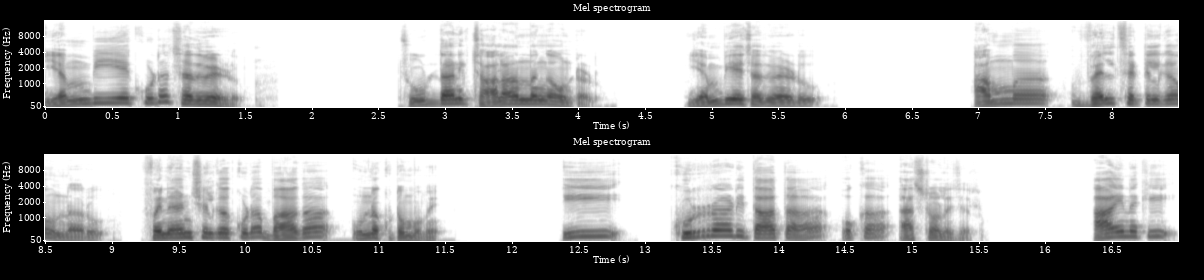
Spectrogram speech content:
ఎంబీఏ కూడా చదివాడు. చూడ్డానికి చాలా అందంగా ఉంటాడు. ఎంబీఏ చదివాడు. అమ్మ వెల్ సెటిల్గా ఉన్నారు. ఫైనాన్షియల్గా కూడా బాగా ఉన్న కుటుంబమే. ఈ కుర్రాడి తాత ఒక ఆస్ట్రాలజర్. ఆయనకి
